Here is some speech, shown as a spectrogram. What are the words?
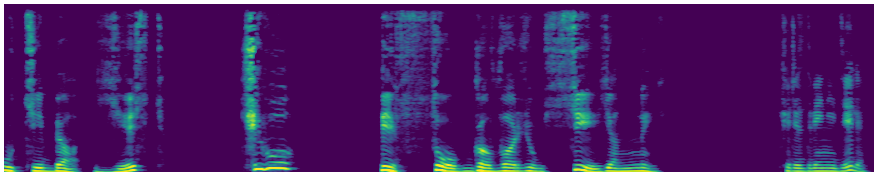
у тебя есть? Чего? Песок, говорю, сеянный. Через две недели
